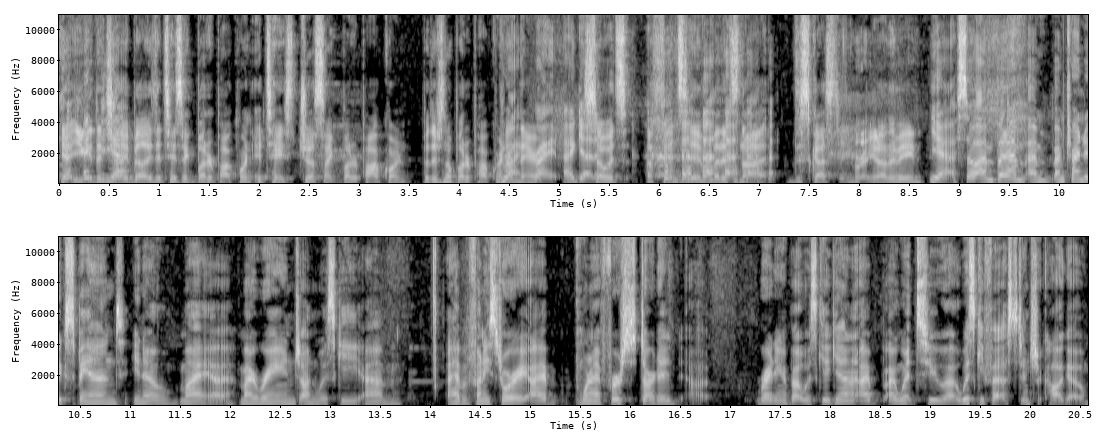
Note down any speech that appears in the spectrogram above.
yeah. You get the jelly Yeah. bellies that taste like butter popcorn. It tastes just like butter popcorn, but there's no butter popcorn right. in there. Right. I get so it. it's offensive, but it's not disgusting. Right. You know what I mean? Yeah. So I'm but I'm I'm I'm trying to expand. You know my uh, my range on whiskey. Um, I have a funny story. I when I first started. Uh, Writing about whiskey again, I, I went to uh, Whiskey Fest in Chicago,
